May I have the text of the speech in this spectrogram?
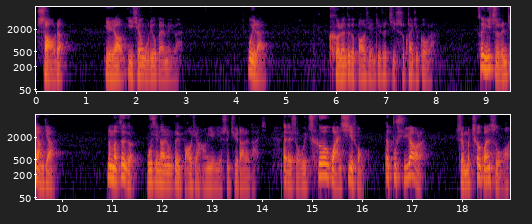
少的也要一千五六百美元。未来可能这个保险就是几十块就够了，所以你只能降价。那么这个无形当中对保险行业也是巨大的打击。现在的所谓车管系统，那不需要了，什么车管所，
